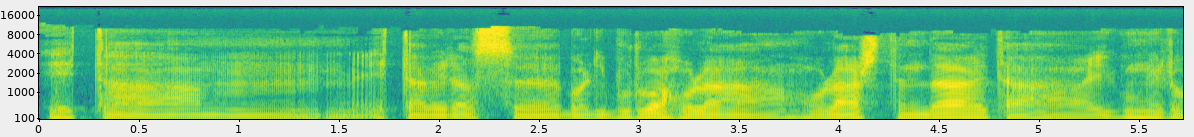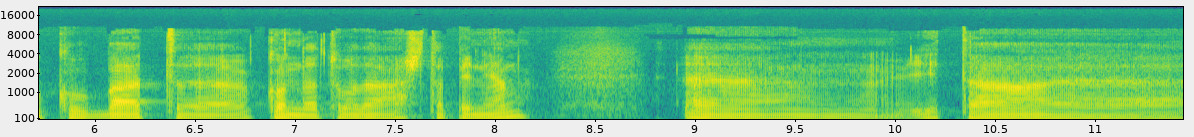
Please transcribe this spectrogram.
Eta, um, eta beraz, uh, boliburua hola, hola hasten da, eta eguneroko bat uh, kondatua da hastapenean. Uh, eta uh,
